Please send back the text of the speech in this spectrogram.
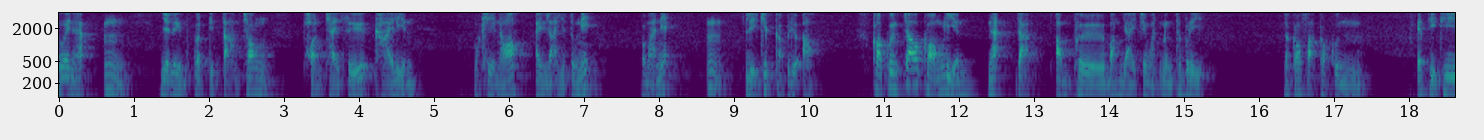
ด้วยนะฮะอืม อย่าลืมกดติดตามช่องผ่อนชัยซื้อขายเหรียญโอเคเนาะไอดีไลน์อยู่ตรงนี้ ประมาณเนี้ยอืมรีคลิปกลับไปดูเอา ขอบคุณเจ้าของเหรียญนะจากอำเภอบางใหญ่จังหวัดนนทบุรี แล้วก็ฝากขอบคุณ f อฟซีที่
